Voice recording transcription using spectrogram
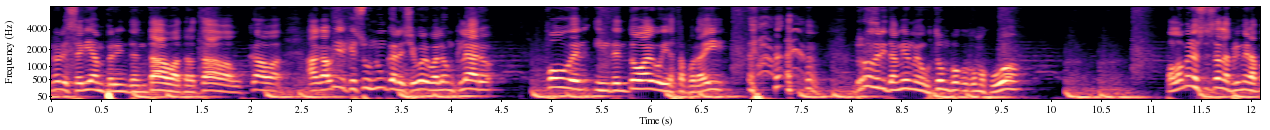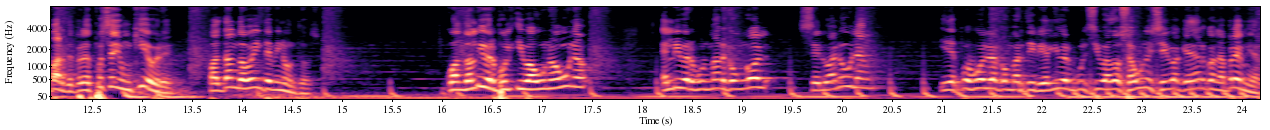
no le salían, pero intentaba, trataba, buscaba. A Gabriel Jesús nunca le llegó el balón claro. Foden intentó algo y hasta por ahí. Rodri también me gustó un poco cómo jugó. Por lo menos esa es la primera parte, pero después hay un quiebre, faltando 20 minutos. Cuando el Liverpool iba 1 a 1, el Liverpool marca un gol, se lo anulan y después vuelve a convertir. Y el Liverpool se iba 2 a 1 y se iba a quedar con la Premier.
